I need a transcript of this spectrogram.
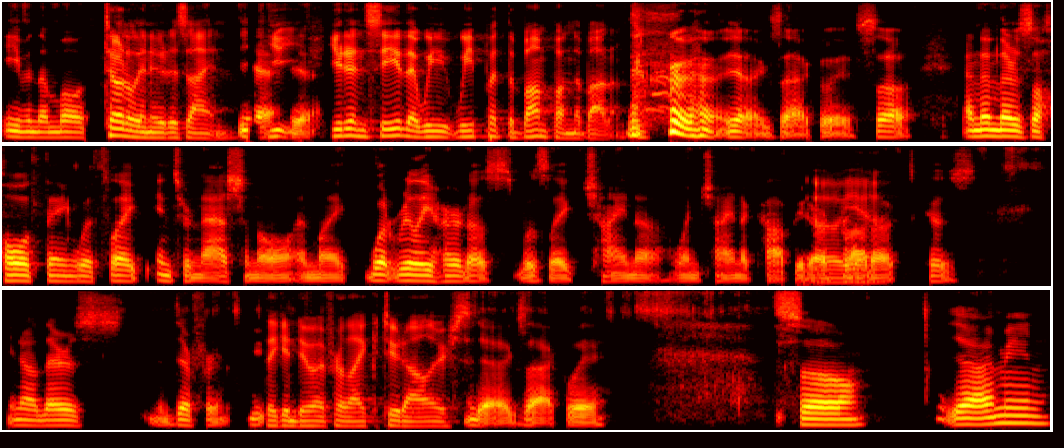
even the most totally new design. Yeah you, yeah. you didn't see that we we put the bump on the bottom. Yeah exactly. So and then there's the whole thing with like international and like what really hurt us was like china when china copied our oh, product because yeah. you know there's different they can do it for like two dollars. Yeah exactly. So yeah i mean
